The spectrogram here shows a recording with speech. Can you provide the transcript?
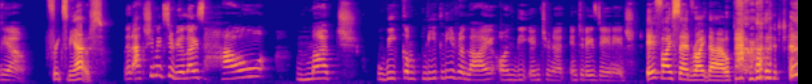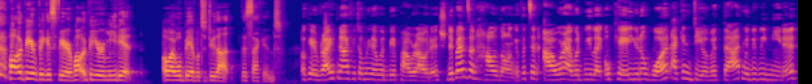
yeah, freaks me out. That actually makes you realize how much we completely rely on the internet in today's day and age. If I said right now, power outage, what would be your biggest fear? What would be your immediate? Oh, I won't be able to do that this second. Okay, right now, if you told me there would be a power outage, depends on how long. If it's an hour, I would be like, okay, you know what? I can deal with that. Maybe we needed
